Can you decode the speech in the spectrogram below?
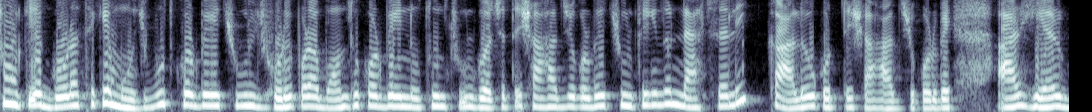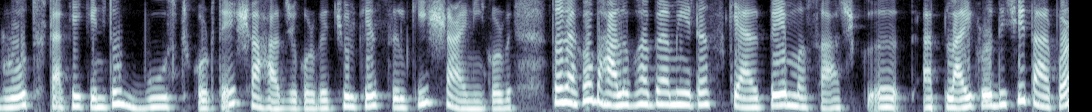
চুলকে গোড়া থেকে মজবুত করবে, চুল ঝরে পড়া বন্ধ করবে, নতুন চুল গজাতে সাহায্য করবে, চুলকে কিন্তু ন্যাচারালি কালো করতে সাহায্য করবে আর হেয়ার গ্রোথটাকে কিন্তু বুস্ট করতে সাহায্য করবে, চুলকে সিল্কি শাইনি করবে। তো দেখো ভালোভাবে আমি এটা স্ক্যাল্পে মাসাজ অ্যাপ্লাই করে দিচ্ছি, তারপর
